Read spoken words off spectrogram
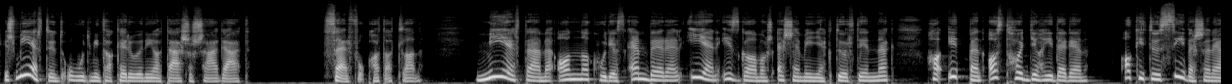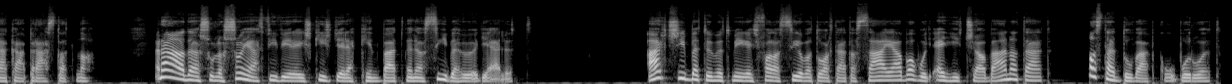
és miért tűnt úgy, mintha kerülni a társaságát. Felfoghatatlan. Mi értelme annak, hogy az emberrel ilyen izgalmas események történnek, ha éppen azt hagyja hidegen, akit ő szívesen elkápráztatna? Ráadásul a saját fivére is kisgyerekként bánt vele a szíve hölgye előtt. Archie betömött még egy falat szilvatortát a szájába, hogy enyhítse a bánatát, aztán tovább kóborolt.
